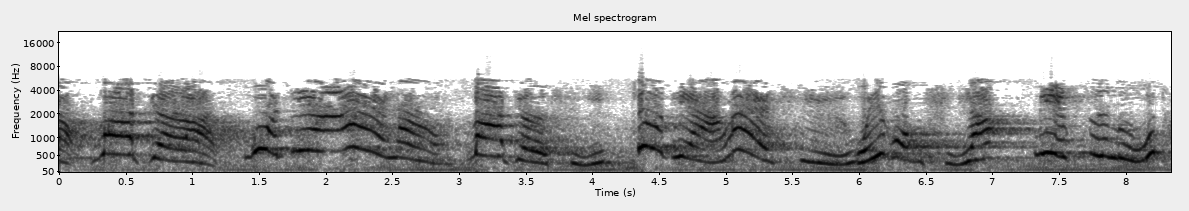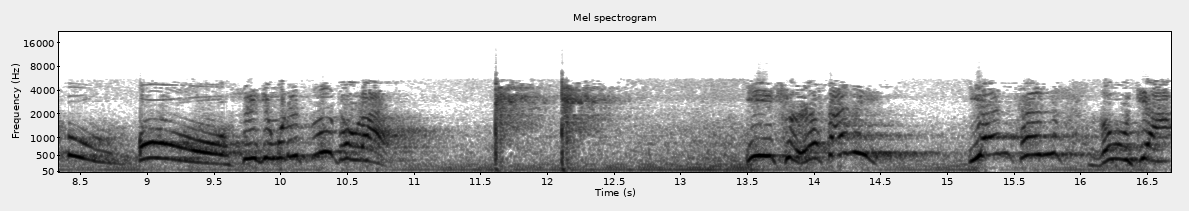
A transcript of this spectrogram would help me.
哪点儿啊我家二奶哪点去就娘儿去为过不去呀你是路途哦随着我的指头来。一去二三里烟尘四五家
